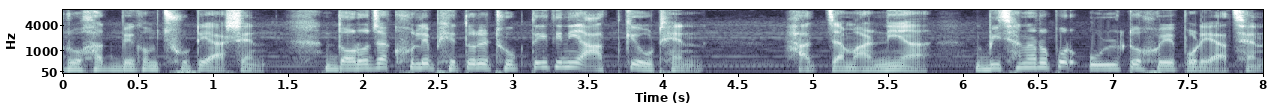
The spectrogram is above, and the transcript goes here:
রোহাত বেগম ছুটে আসেন। দরজা খুলে ভেতরে ঢুকতেই তিনি আতকে ওঠেন হাজ্জা মারনিয়া বিছানার ওপর উল্টো হয়ে পড়ে আছেন।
